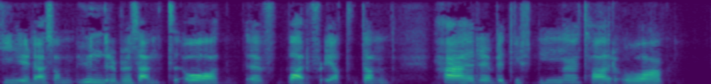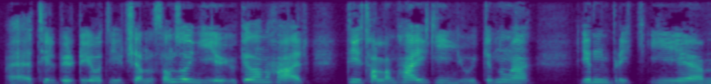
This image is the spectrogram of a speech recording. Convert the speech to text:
gir deg sånn 100 og eh, bare fordi at den her bedriften eh, tar og eh, tilbyr de og de tjenestene, så gir jo ikke den her, de tallene her gir jo ikke noe innblikk i eh,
